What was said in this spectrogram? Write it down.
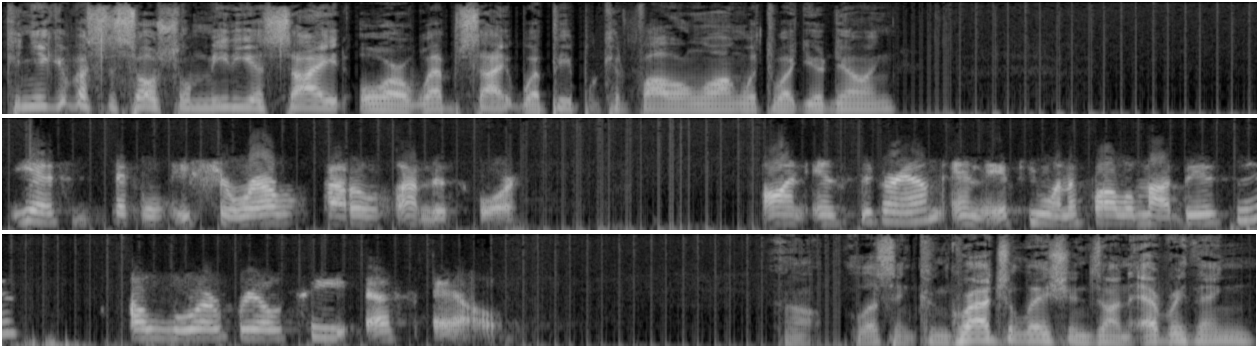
Can you give us a social media site or a website where people can follow along with what you're doing? Yes, definitely. Sherelle underscore on Instagram, and if you want to follow my business, Allure Realty SL. Oh, listen, congratulations on everything,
